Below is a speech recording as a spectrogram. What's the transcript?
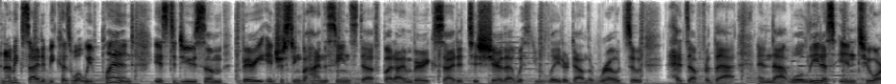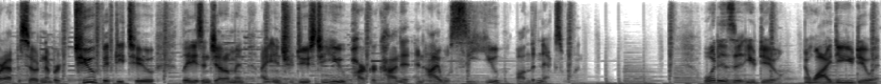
and I'm excited because what we've planned is to do some very interesting behind the scenes stuff, but I'm very excited to share that with you later down the road. So heads up for that. And that will lead us into our episode number 252. Ladies and gentlemen, I introduce to you Parker Condit, and I will see you on the next one. What is it you do, and why do you do it?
